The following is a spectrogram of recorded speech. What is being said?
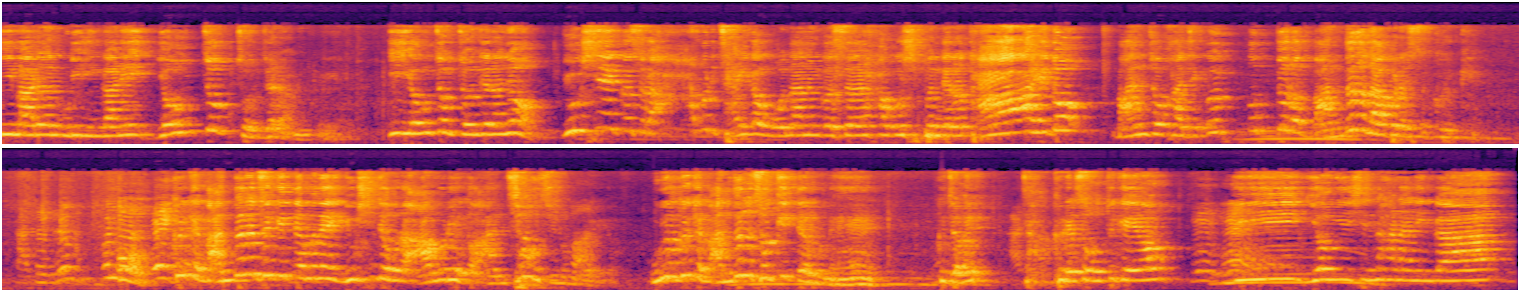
이 말은 우리 인간이 영적 존재라는 거예요. 이 영적 존재는요, 육신의 것을 아무리 자기가 원하는 것을 하고 싶은 대로 다 해도 만족하지 없, 없도록 만들어 놔버렸어, 그렇게. 어, 그렇게 만들어졌기 때문에 육신적으로 아무리 해도 안 채워지는 거예요. 우리가 그렇게 만들어졌기 때문에. 그죠? 자, 그래서 어떻게 해요? 이 영이신 하나님과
